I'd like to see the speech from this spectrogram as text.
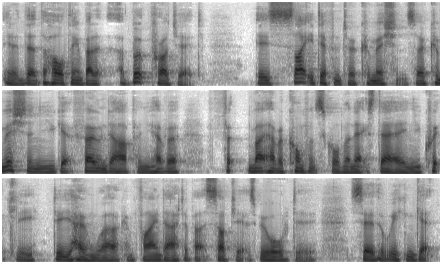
you know the, the whole thing about a book project is slightly different to a commission. So a commission, you get phoned up and you have a might have a conference call the next day, and you quickly do your homework and find out about subjects we all do, so that we can get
